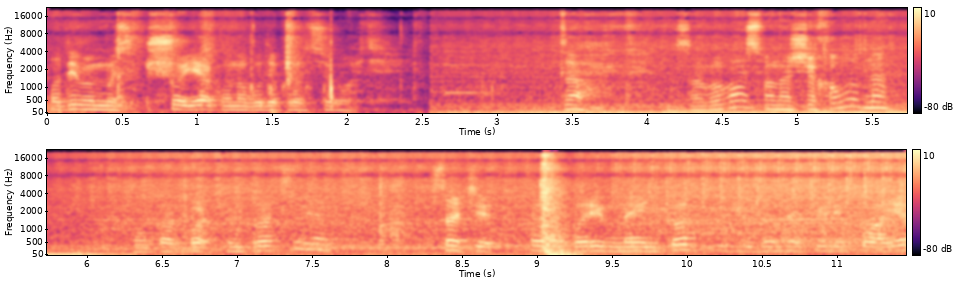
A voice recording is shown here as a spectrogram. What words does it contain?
Подивимось, що як вона буде працювати. Так, завелась, вона ще холодна. Отак бачимо, працює. Кстати, рівненько, вже не тіліпає.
